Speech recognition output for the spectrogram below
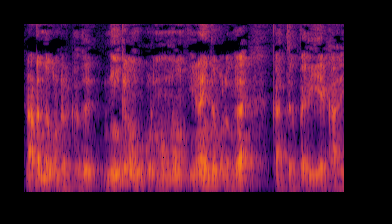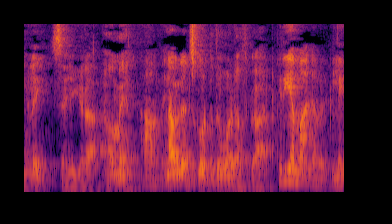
நடந்து கொண்டிருக்குது. நீங்களும் உங்க குடும்பமும் இணைந்து கொள்ளுங்க. கர்த்தர் பெரிய காரியங்களை செய்கிறார். ஆமென். let's go to the word of god. பிரியமானவர்களே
